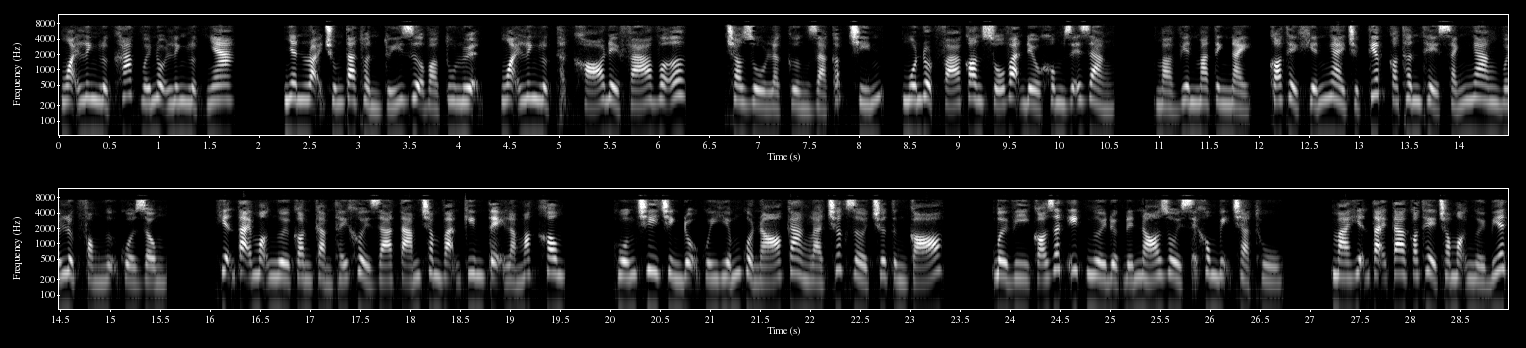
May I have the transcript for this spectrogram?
Ngoại linh lực khác với nội linh lực nha. Nhân loại chúng ta thuần túy dựa vào tu luyện, ngoại linh lực thật khó để phá vỡ. Cho dù là cường giả cấp 9, muốn đột phá con số vạn đều không dễ dàng. Mà viên ma tinh này, có thể khiến ngài trực tiếp có thân thể sánh ngang với lực phòng ngự của rồng. Hiện tại mọi người còn cảm thấy khởi giá 800 vạn kim tệ là mắc không? Huống chi trình độ quý hiếm của nó càng là trước giờ chưa từng có. Bởi vì có rất ít người được đến nó rồi sẽ không bị trả thù. Mà hiện tại ta có thể cho mọi người biết,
